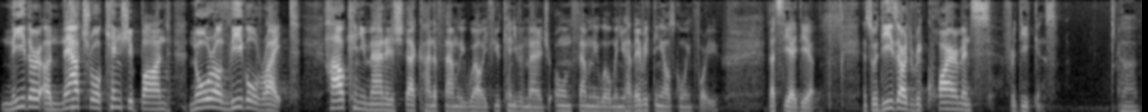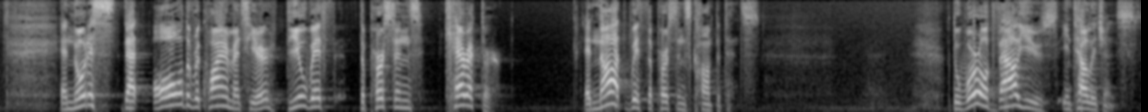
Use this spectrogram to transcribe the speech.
neither a natural kinship bond nor a legal right. How can you manage that kind of family well if you can't even manage your own family well when you have everything else going for you? That's the idea. And so these are the requirements for deacons. Uh, and notice that all the requirements here deal with the person's character and not with the person's competence. The world values intelligence,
